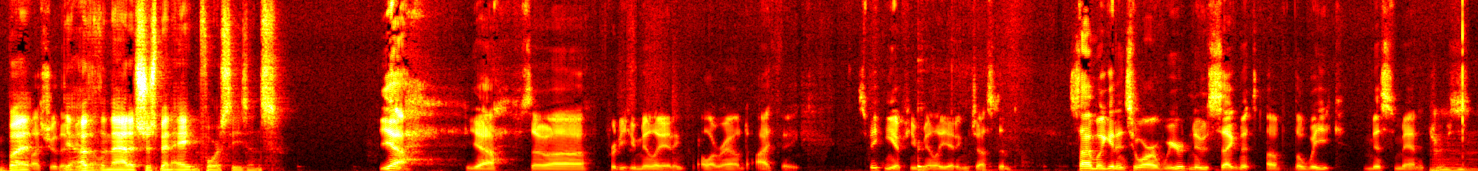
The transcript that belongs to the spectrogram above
but Last year they yeah, other than that, it's just been eight and four seasons. Yeah, yeah. So uh, pretty humiliating all around, I think. Speaking of humiliating, Justin, it's time we get into our weird news segment of the week: mismanagers. Mm.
